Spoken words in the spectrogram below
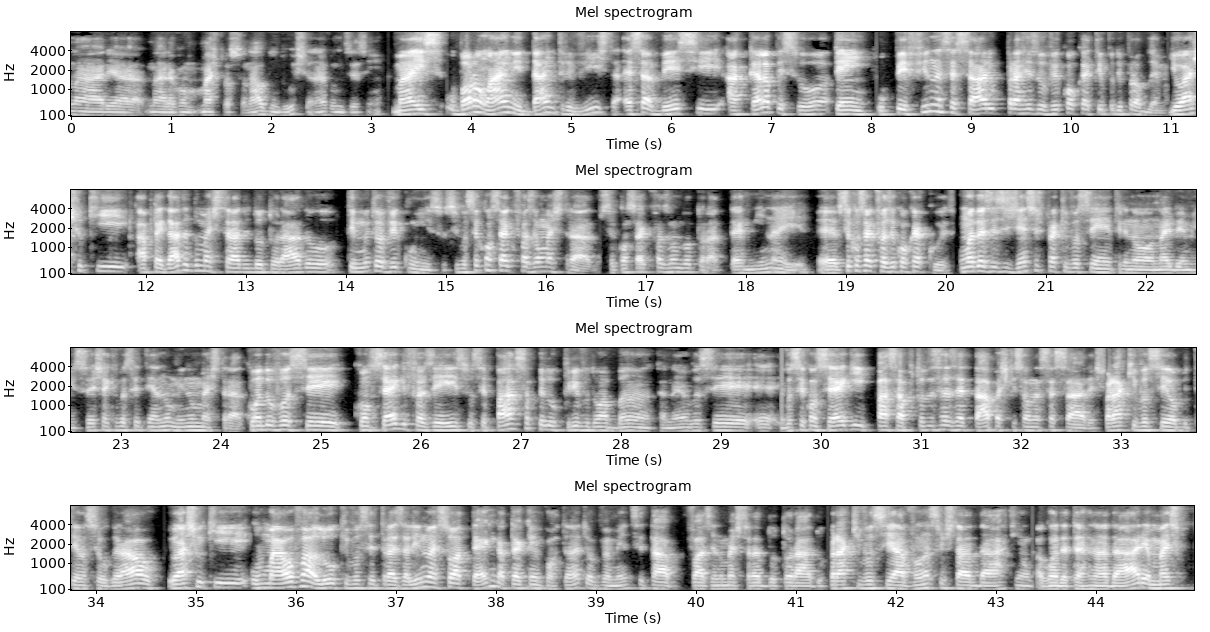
na área, na área mais profissional, de indústria, né, vamos dizer assim. Mas o bottom line da entrevista é saber se aquela pessoa tem o perfil necessário para resolver qualquer tipo de problema. E eu acho que a pegada do mestrado e doutorado tem muito a ver com isso. Se você consegue fazer um mestrado, você consegue fazer um doutorado, termina ele, é, você consegue fazer qualquer coisa. Uma das exigências para que você entre no, na IBM Research é que você tenha no mínimo um mestrado. Quando você consegue fazer isso, você passa pelo crivo de uma banca, né? Você, é, você consegue passar por todas as etapas que são necessárias para que você obtenha o seu grau. Eu acho que o maior valor que você traz ali não é só a técnica, a técnica é importante, obviamente, você está fazendo mestrado, doutorado para que você avance o estado da arte em alguma determinada área, mas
